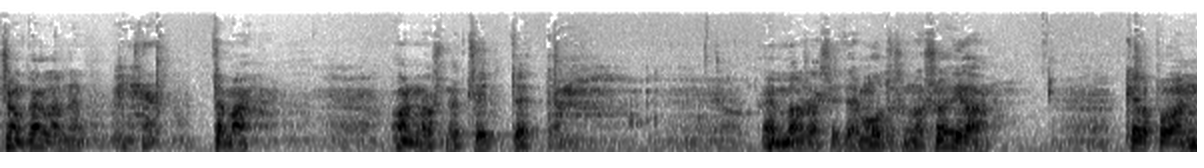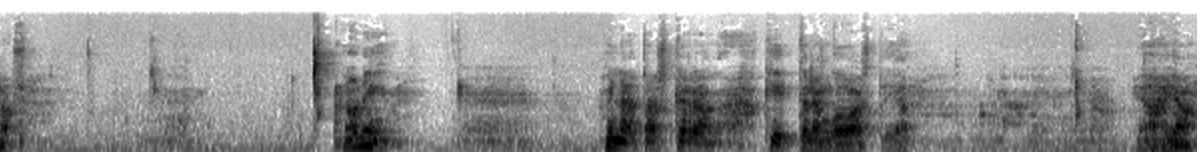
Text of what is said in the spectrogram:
Se on tällainen tämä annos nyt sitten, että en mä osaa sitä muuta sanoa. Se on ihan kelpo annos. No niin. Minä taas kerran kiittelen kovasti ja, ja, ja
